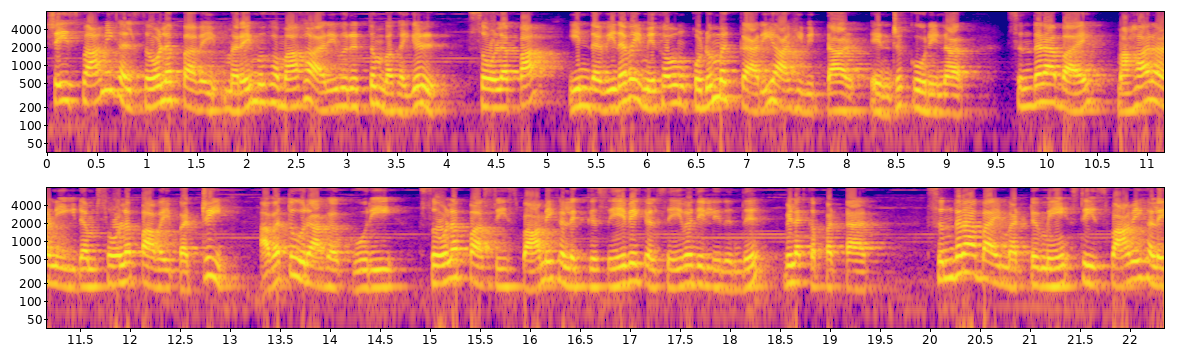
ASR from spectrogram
ஸ்ரீ சுவாமிகள் சோழப்பாவை மறைமுகமாக அறிவுறுத்தும் வகையில் சோழப்பா இந்த விதவை மிகவும் கொடுமைக்காரி ஆகிவிட்டாள் என்று கூறினார். சுந்தராபாய் மகாராணியிடம் சோழப்பாவை பற்றி அவதூறாக கூறி சோழப்பா ஸ்ரீ சுவாமிகளுக்கு சேவைகள் செய்வதிலிருந்து விலக்கப்பட்டார் சுந்தராபாய் மட்டுமே ஸ்ரீ சுவாமிகளை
